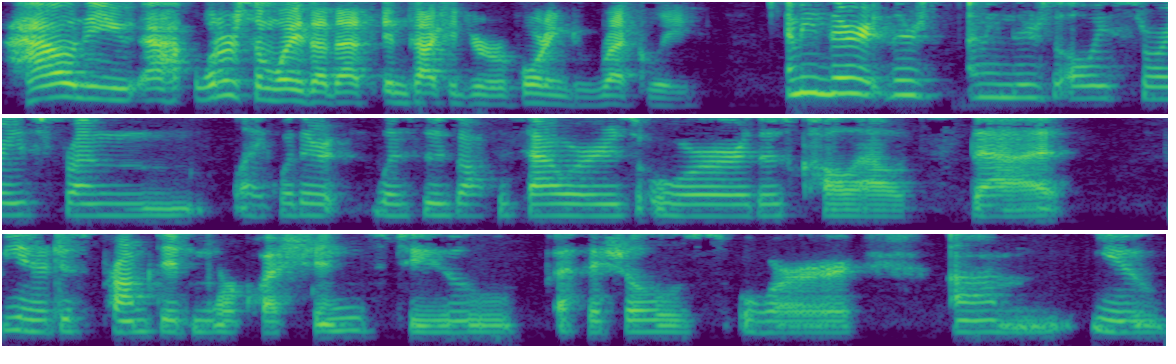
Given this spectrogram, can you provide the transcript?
how do you what are some ways that that's impacted your reporting directly? I mean there there's i mean there's always stories from like whether it was those office hours or those call outs that you know just prompted more questions to officials or um, you know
